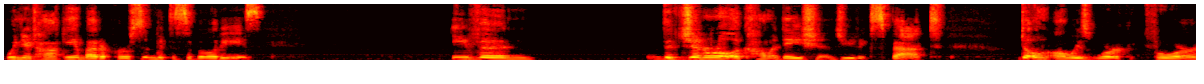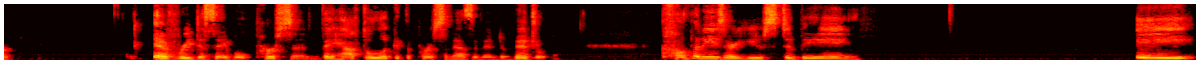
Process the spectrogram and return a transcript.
when you're talking about a person with disabilities, even the general accommodations you'd expect don't always work for every disabled person. They have to look at the person as an individual. Companies are used to being a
